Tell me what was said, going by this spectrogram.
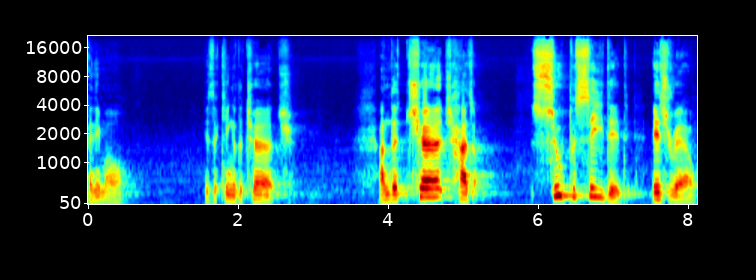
anymore, He's the king of the church. And the church has superseded Israel.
